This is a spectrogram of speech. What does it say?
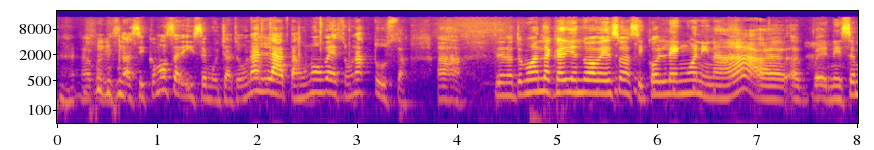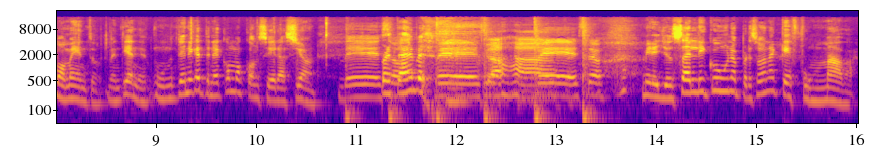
Así como se dice, muchachos, unas latas, unos besos, unas tuzas. Ajá. Entonces, no te me anda cayendo a besos así con lengua ni nada a- a- en ese momento. ¿Me entiendes? Uno tiene que tener como consideración. Beso, Pero estás en- beso, Ajá. beso. Mire, yo salí con una persona que fumaba.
